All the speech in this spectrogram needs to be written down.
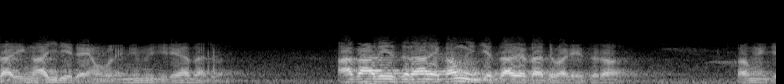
သာဒီငါးကြီးတွေတိုင်အောင်လို့လည်းမြင်းမြင်းကြီးတွေကသတ္တဝါအာကာသေစရာတဲ့ကောင်းငင်ကျစားတဲ့သတ္တဝါတွေဆိုတော့ကောင်းငင်ကျ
